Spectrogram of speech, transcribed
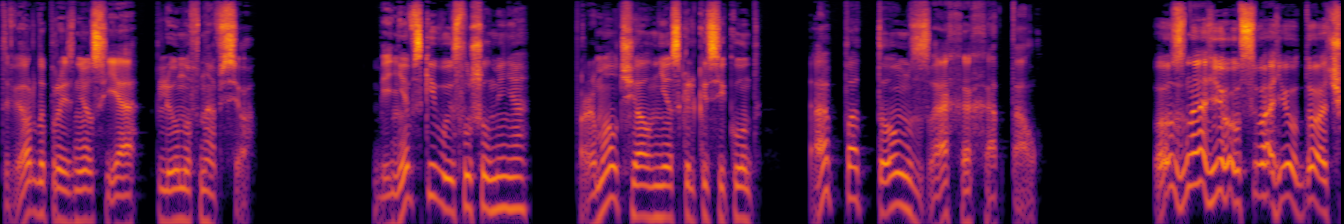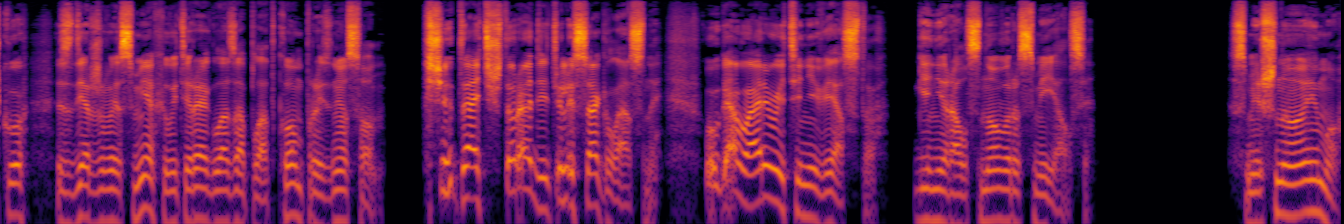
Твердо произнес я, плюнув на все. Беневский выслушал меня, промолчал несколько секунд, а потом захохотал. «Узнаю свою дочку», — сдерживая смех и вытирая глаза платком, произнес он. «Считайте, что родители согласны. Уговаривайте невесту». Генерал снова рассмеялся. Смешно ему,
